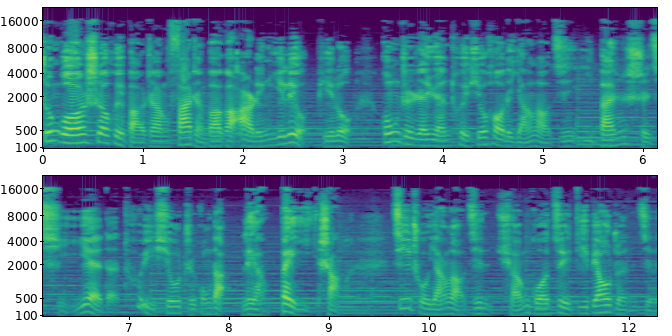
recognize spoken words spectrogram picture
中国社会保障发展报告二零一六披露，公职人员退休后的养老金一般是企业的退休职工的两倍以上，基础养老金全国最低标准仅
